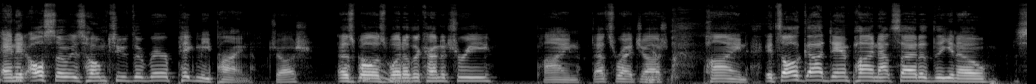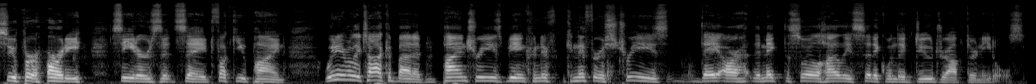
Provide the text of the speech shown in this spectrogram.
and it also is home to the rare pygmy pine, Josh, as well as what other kind of tree? Pine. That's right, Josh. Pine. It's all goddamn pine outside of the, you know, super hardy cedars that say, fuck you, pine. We didn't really talk about it, but pine trees being conif- coniferous trees, they are they make the soil highly acidic when they do drop their needles.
